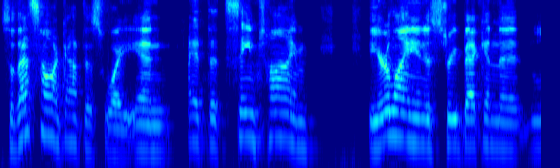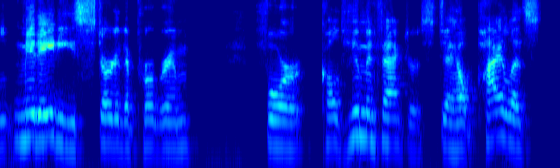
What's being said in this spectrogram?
So that's how I got this way. And at the same time, the airline industry back in the mid 80s started a program for called human factors to help pilots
